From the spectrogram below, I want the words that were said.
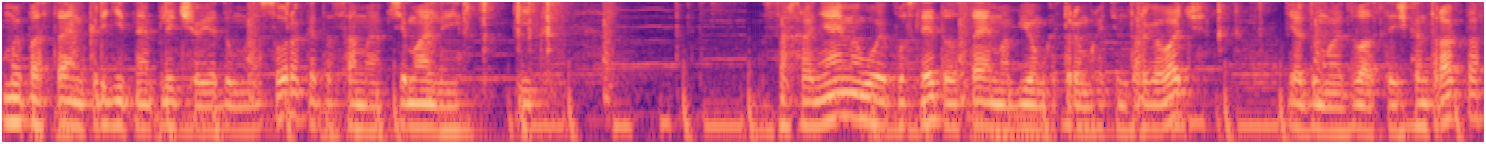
Мы поставим кредитное плечо, я думаю, 40. Это самый оптимальный X. Сохраняем его и после этого ставим объем, который мы хотим торговать. Я думаю, 20 тысяч контрактов.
